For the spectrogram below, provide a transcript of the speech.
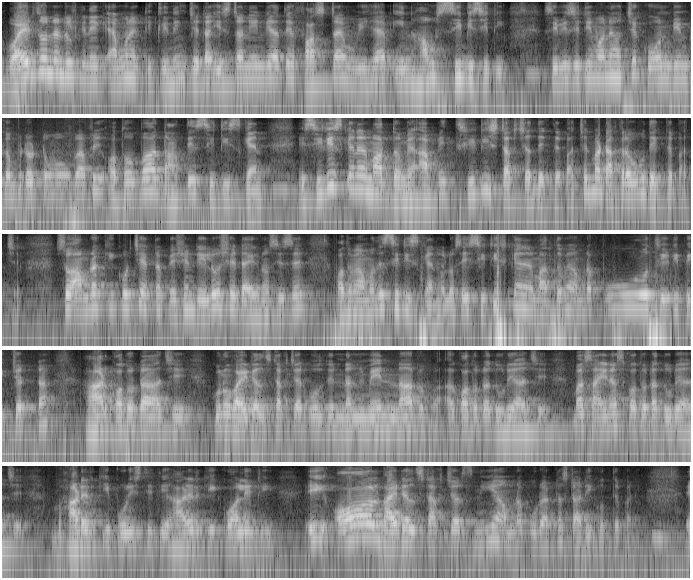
white zone dental clinic এমন একটি ক্লিনিক যেটা ইস্টার্ন ইন্ডিয়াতে first time we have in house CBCT CBCT মানে হচ্ছে কোন বিম কম্পিউটার টোমোগ্রাফি অথবা দাঁতের সিটি স্ক্যান এই সিটি স্ক্যানের মাধ্যমে আপনি থ্রি স্ট্রাকচার দেখতে পাচ্ছেন বা ডাক্তারবাবু দেখতে পাচ্ছে। সো আমরা কি করছি, একটা পেশেন্ট এলো, সে ডায়াগনোসিসে প্রথমে আমাদের সিটি স্ক্যান হলো। সেই সিটি স্ক্যানের মাধ্যমে আমরা পুরো থ্রি পিকচারটা হাড় কতটা আছে, কোনো ভাইটাল স্ট্রাকচার বলতে মেন নার্ভ কতটা দূরে আছে বা সাইনাস কতটা দূরে আছে, হাড়ের কি পরিস্থিতি, হাড়ের কি কোয়ালিটি এই অল ভাইটাল স্ট্রাকচারস নিয়ে আমরা পুরো একটা স্টাডি করতে পারি।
